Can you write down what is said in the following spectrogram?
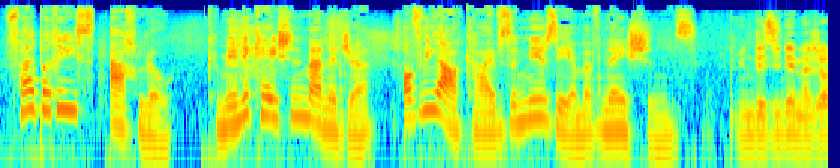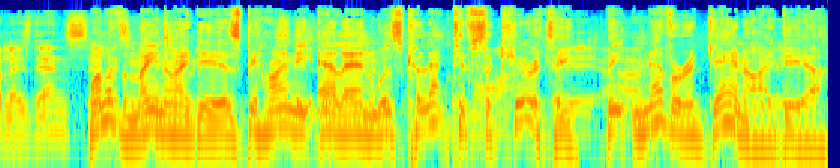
Fabrice Arlot, Communication Manager of the Archives and Museum of Nations. One of the main ideas behind the LN was collective security, the never again idea,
